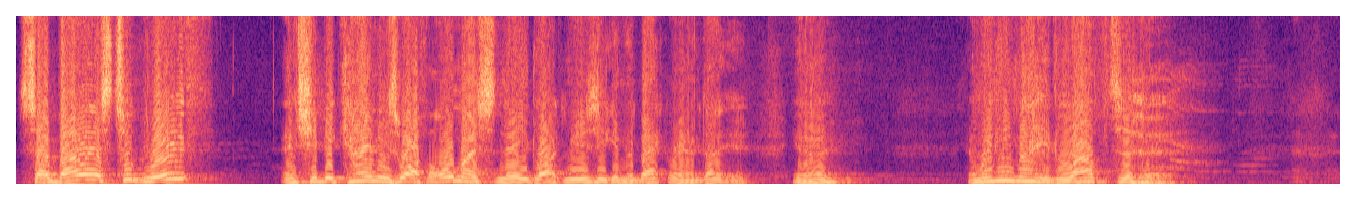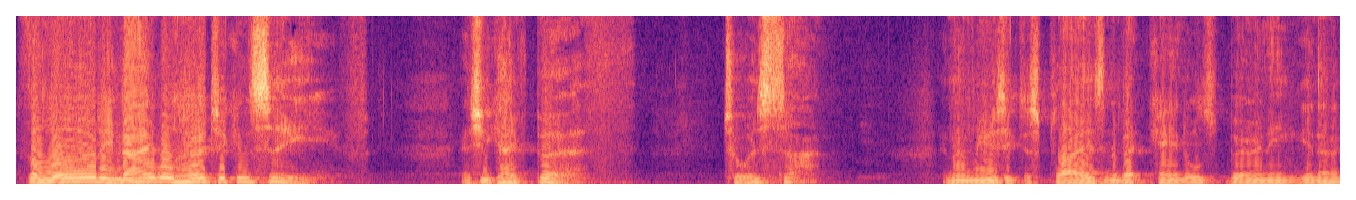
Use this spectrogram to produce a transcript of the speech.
So Boaz took Ruth and she became his wife. I almost need like music in the background, don't you? You know? And when he made love to her, the Lord enabled her to conceive, and she gave birth to a son. And the music just plays and the candles burning, you know.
